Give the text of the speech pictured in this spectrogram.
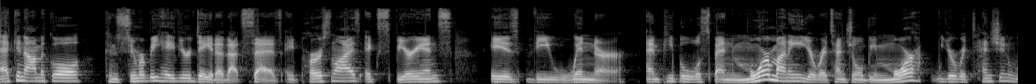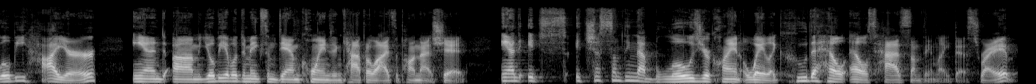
economical consumer behavior data that says a personalized experience is the winner and people will spend more money. Your retention will be more, your retention will be higher and um, you'll be able to make some damn coins and capitalize upon that shit. And it's it's just something that blows your client away. Like who the hell else has something like this, right?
